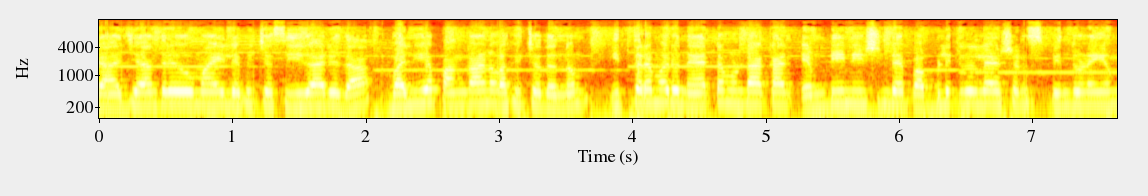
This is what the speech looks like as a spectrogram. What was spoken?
രാജ്യാന്തരവുമായി ലഭിച്ച സ്വീകാര്യത വലിയ പങ്കാണ് വഹിച്ചതെന്നും ഇത്തരമൊരു നേട്ടമുണ്ടാക്കാൻ എം ഡി നീഷിന്റെ പബ്ലിക് റിലേഷൻസ് പിന്തുണയും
